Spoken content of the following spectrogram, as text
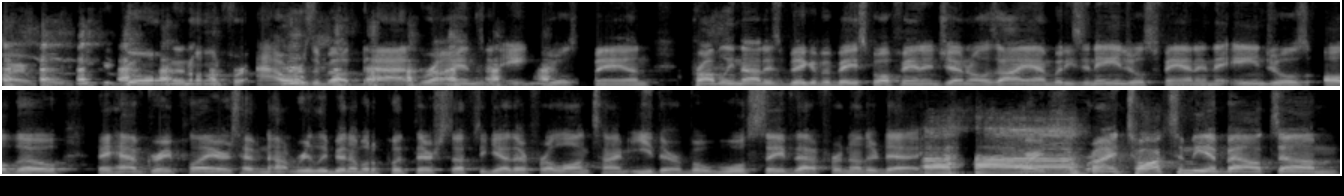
right, well, we could go on and on for hours about that. Ryan's an Angels fan, probably not as big of a baseball fan in general as I am, but he's an Angels fan. And the Angels, although they have great players, have not really been able to put their stuff together for a long time either. But we'll save that for another day. Uh-huh. All right, so Ryan, talk to me about. Um,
